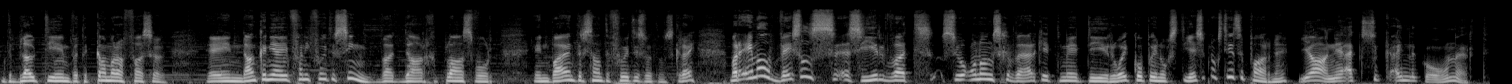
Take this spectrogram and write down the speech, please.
met 'n blou T-em wat 'n kamera vashou. En dan kan jy van die foto's sien wat daar geplaas word en baie interessante foto's wat ons kry. Maar Emil Wessels is hier wat so onlangs gewerk het met die rooi kop en nog steeds ook nog steeds 'n paar, né? Ja, nee, ek soek eintlik 100.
